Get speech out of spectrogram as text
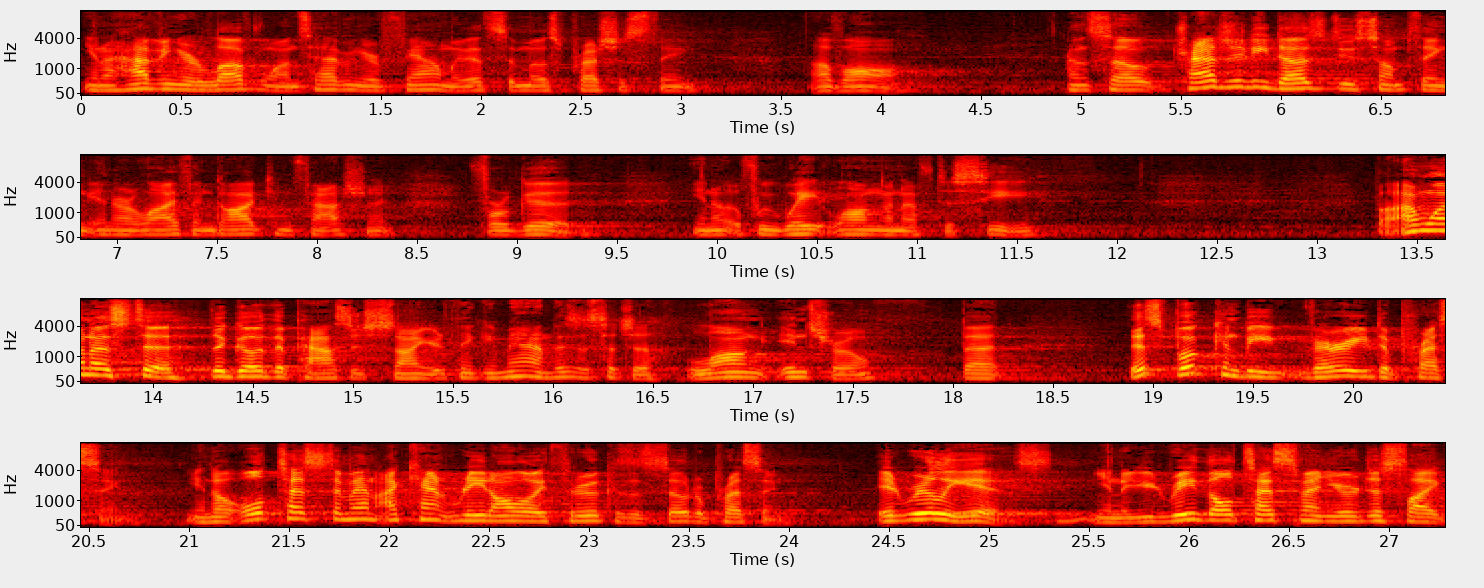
you know, having your loved ones, having your family, that's the most precious thing of all. And so tragedy does do something in our life, and God can fashion it for good, you know, if we wait long enough to see. But I want us to, to go to the passage tonight. You're thinking, man, this is such a long intro, but this book can be very depressing. You know, Old Testament, I can't read all the way through because it's so depressing. It really is. You know, you read the Old Testament, you're just like,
